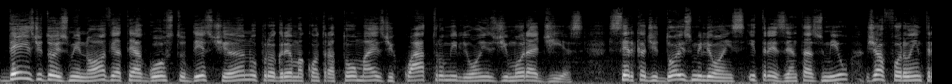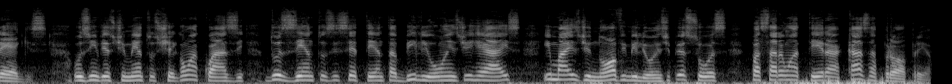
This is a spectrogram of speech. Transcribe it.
Desde 2009 até agosto deste ano, o programa contratou mais de 4 milhões de moradias. Cerca de 2 milhões e 300 mil já foram entregues. Os investimentos chegam a quase 270 bilhões de reais e mais de 9 milhões de pessoas passaram a ter a casa própria.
